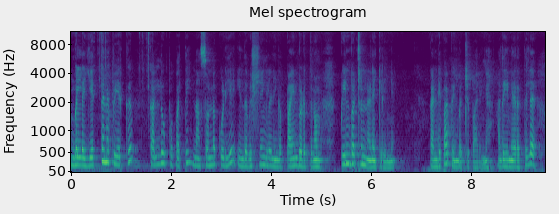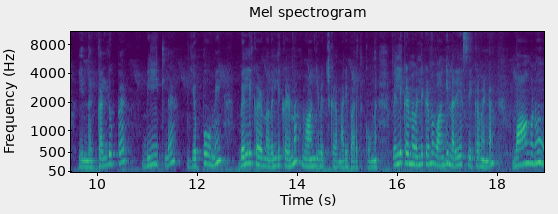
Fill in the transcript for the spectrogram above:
உங்களில் எத்தனை பேருக்கு கல்லுப்பு பற்றி நான் சொன்னக்கூடிய இந்த விஷயங்களை நீங்கள் பயன்படுத்தணும் பின்பற்றணும்னு நினைக்கிறீங்க? கண்டிப்பாக பின்பற்றி பாருங்கள் அதே நேரத்தில் இந்த கல்லுப்பை வீட்டில் எப்போவுமே வெள்ளிக்கிழமை வெள்ளிக்கிழமை வாங்கி வச்சுக்கிற மாதிரி பார்த்துக்கோங்க. வெள்ளிக்கிழமை வெள்ளிக்கிழமை வாங்கி நிறைய சேர்க்க வேண்டாம். வாங்கணும்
